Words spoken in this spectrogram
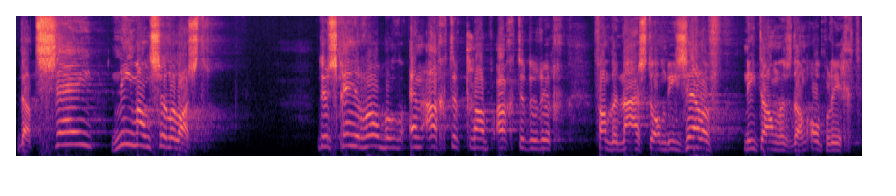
dat zij niemand zullen lasteren. Dus geen robbel en achterklap achter de rug van de naaste om die zelf niet anders dan oplicht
